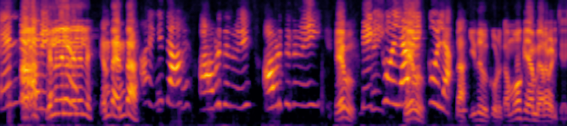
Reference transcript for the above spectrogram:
ആ, ആ, നില്ല്, നില്ല്, നില്ല്, നില്ല്. എന്താ ദേവു വെക്കൂല ദേവു വെക്കൂല. ദാ, ഇത് വെക്ക് കൊടുക്കാം. മോക്ക് ഞാൻ വേറെ മേടിച്ചു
